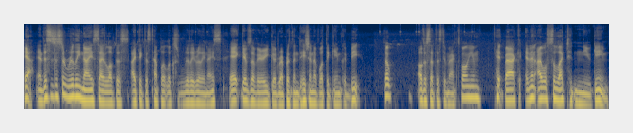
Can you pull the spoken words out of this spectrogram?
Yeah, and this is just a really nice, I love this. I think this template looks really, really nice. It gives a very good representation of what the game could be. So I'll just set this to max volume, hit back, and then I will select new game.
